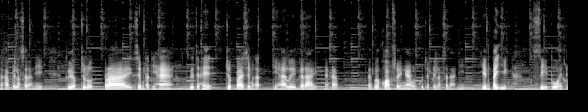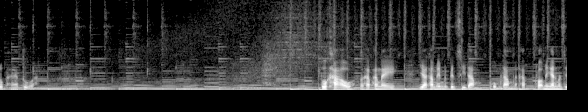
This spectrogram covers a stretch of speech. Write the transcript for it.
นะครับ เป็นลักษณะนี้เกือบจะหลดปลายเส้นบรรทัดที่ 5 หรือจะให้ จดปลายเส้นบรรทัดที่ 5 เลยก็ได้นะครับ แต่เพื่อความสวยงามมันควรจะเป็นลักษณะนี้เขียนไปอีก 4 ตัวให้ครบ 5 ตัวตัวขาวนะครับข้างในอย่าทำให้มันเป็นสีดำผมดำนะครับ เพราะไม่งั้นมันจะ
